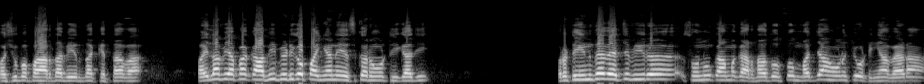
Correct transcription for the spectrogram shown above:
ਪਸ਼ੂ ਵਪਾਰ ਦਾ ਵੀਰ ਦਾ ਕਿੱਤਾ ਵਾ। ਪਹਿਲਾਂ ਵੀ ਆਪਾਂ ਕਾਫੀ ਵੀਡੀਓ ਪਾਈਆਂ ਨੇ ਇਸ ਘਰੋਂ, ਠੀਕ ਆ ਜੀ। ਰੂਟੀਨ ਦੇ ਵਿੱਚ ਵੀਰ ਸੋਨੂੰ ਕੰਮ ਕਰਦਾ ਦੋਸਤੋ, ਮੱਝਾਂ ਹੁਣ, ਝੋਟੀਆਂ, ਵਹਿੜਾਂ,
